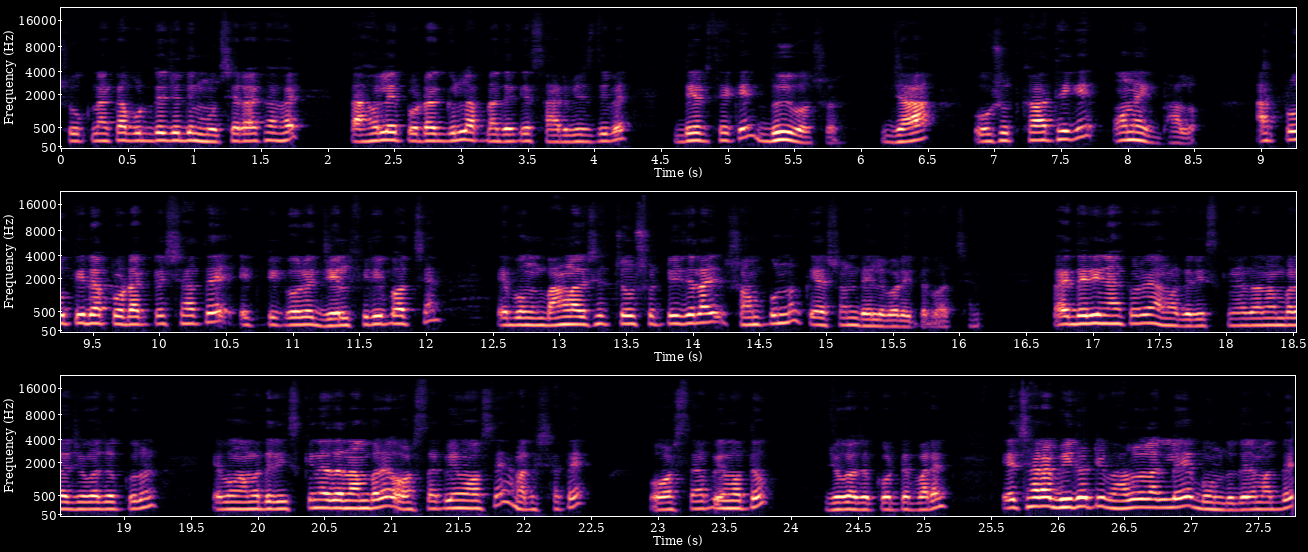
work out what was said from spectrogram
শুকনা কাপড় দিয়ে যদি মুছে রাখা হয়, তাহলে এই প্রোডাক্টগুলো আপনাদেরকে সার্ভিস দিবে দেড় থেকে দুই বছর, যা ওষুধ খাওয়া থেকে অনেক ভালো। আর প্রতিটা প্রোডাক্টের সাথে একটি করে জেল ফ্রি পাচ্ছেন। এবং বাংলাদেশের চৌষট্টি জেলায় সম্পূর্ণ ক্যাশ অন ডেলিভারিতে পাচ্ছেন তাই দেরি না করে আমাদের স্ক্রিনে দেওয়া নাম্বারে যোগাযোগ করুন এবং আমাদের স্ক্রিনে দেওয়া নাম্বারে হোয়াটসঅ্যাপ ইমো আছে, আমাদের সাথে হোয়াটসঅ্যাপ ইমোতেও যোগাযোগ করতে পারেন। এছাড়া ভিডিওটি ভালো লাগলে বন্ধুদের মধ্যে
